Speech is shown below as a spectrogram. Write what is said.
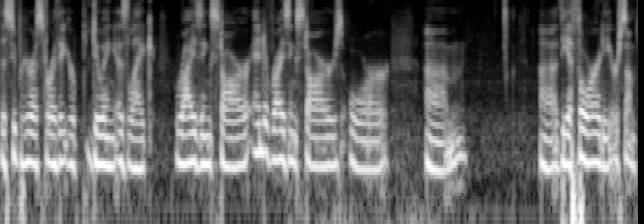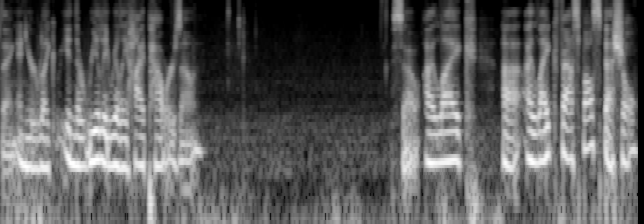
the superhero story that you're doing is like Rising Star, End of Rising Stars, or um, uh, The Authority or something, and you're like in the really, really high power zone. So I like uh, I like fastball special.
